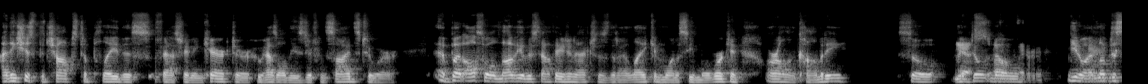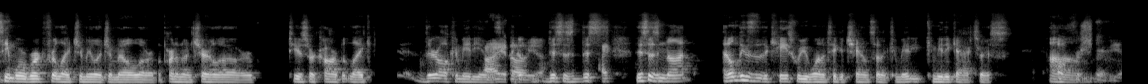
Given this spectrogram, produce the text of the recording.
I think she has the chops to play this fascinating character who has all these different sides to her. But also, a lot of the other South Asian actresses that I like and want to see more work in are all in comedy. So I don't know. oh, you know, I'd love to see more work for like Jameela Jamil or Aparna Nancherla or Tiya Sircar, but like they're all comedians. I- oh, yeah. This is this I- this is not. I don't think this is the case where you want to take a chance on a comedic comedic actress. oh, Um, for sure, yeah.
